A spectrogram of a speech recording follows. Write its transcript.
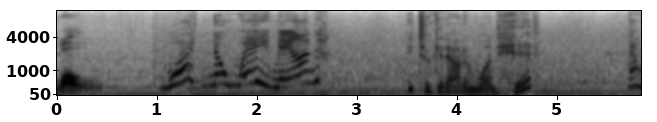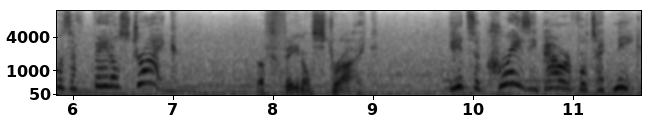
Whoa. What? No way, man! He took it out in one hit? That was a fatal strike. A fatal strike. It's a crazy powerful technique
